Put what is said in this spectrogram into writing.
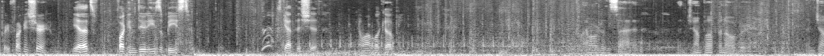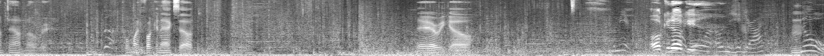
Pretty fucking sure. Yeah, that's fucking dude. He's a beast. He's got this shit Come on, look up. Climb over to the side. Then jump up and over. Then jump down and over. Pull my fucking axe out. There we go. Mimir, Okie dokie. where Odin hid your eye? Hmm. No,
